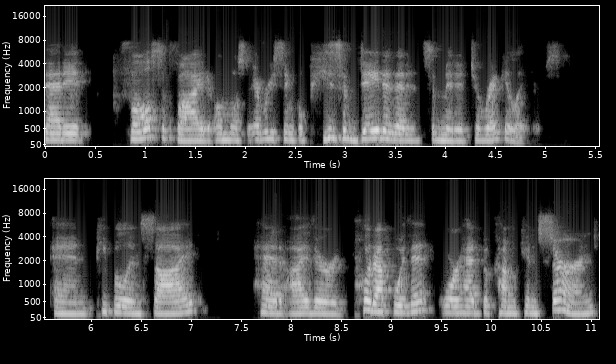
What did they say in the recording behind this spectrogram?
that it falsified almost every single piece of data that it submitted to regulators. And people inside had either put up with it or had become concerned.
